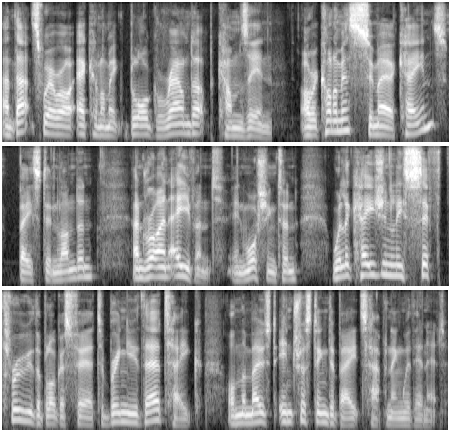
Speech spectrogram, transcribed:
And that's where our economic blog roundup comes in. Our economists, Soumaya Keynes, based in London, and Ryan Avent in Washington, will occasionally sift through the blogosphere to bring you their take on the most interesting debates happening within it.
